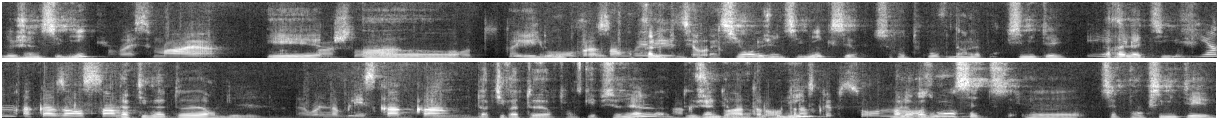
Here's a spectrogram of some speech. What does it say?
le gène sémique. Восьмая Et, пошла euh, вот et таким donc, образом. après Вы la видите, вот. translocation, le gène sémique se, se retrouve dans la proximité И relative ген оказался d'activateurs de, довольно близко к de- d'activateurs transcriptionnels, de gènes de активатору globulines. транскрипционному. Malheureusement, cette, euh, cette proximité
